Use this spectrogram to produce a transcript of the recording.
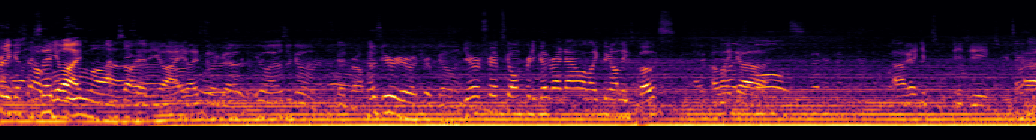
pretty good Eli. Eli. I'm sorry, Eli. Eli's doing good. Eli, how's it going? Good, bro. How's your Euro trip going? Euro trip's going pretty good right now. I like being on these boats. I like, uh, I gotta keep this PG. Uh,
